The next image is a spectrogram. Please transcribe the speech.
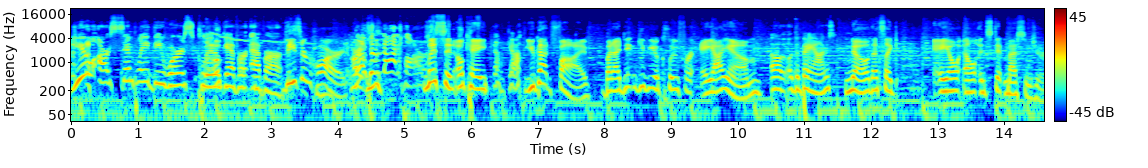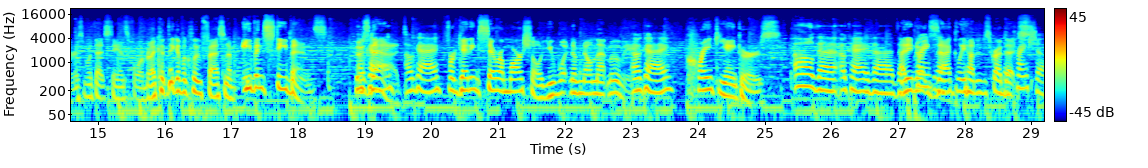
You are simply the worst clue giver ever. these are hard. No, right, they're not hard. Listen, okay, Oh, you got five, but I didn't give you a clue for AIM. Oh, oh, the band. No, that's like AOL Instant Messenger is what that stands for, but I couldn't think of a clue fast enough. Even Stevens. Who's okay. that? Okay. Forgetting Sarah Marshall, you wouldn't have known that movie. Okay. Crank Yankers. Oh, the okay, the the I didn't know prank- the- exactly how to describe the that. prank show.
